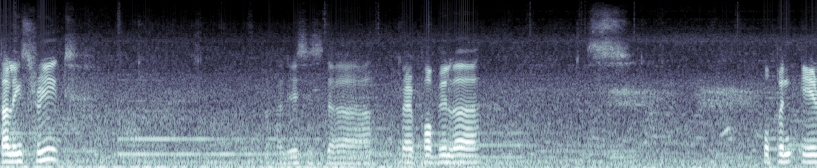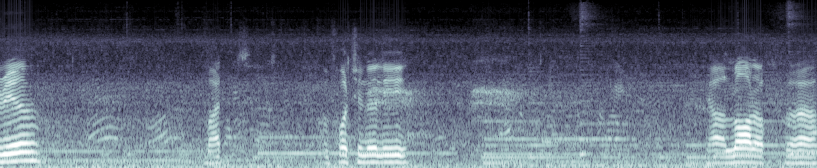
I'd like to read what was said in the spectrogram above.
Petaling Street. Uh, this is the very popular open area, but unfortunately, there are a lot of uh,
